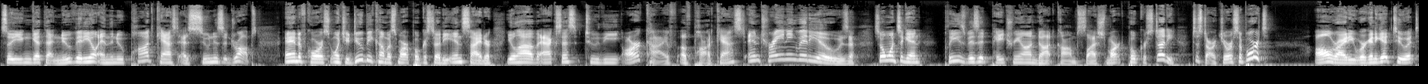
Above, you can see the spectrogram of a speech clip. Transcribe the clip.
so you can get that new video and the new podcast as soon as it drops. And of course, once you do become a Smart Poker Study Insider, you'll have access to the archive of podcasts and training videos. So once again, please visit patreon.com slash smartpokerstudy to start your support. Alrighty, we're going to get to it.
